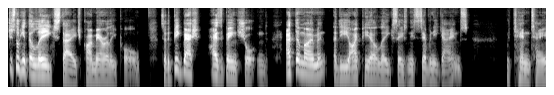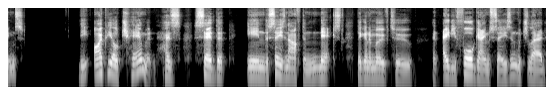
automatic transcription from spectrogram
just looking at the league stage primarily, Paul. So the Big Bash has been shortened. At the moment, uh, the IPL league season is 70 games with 10 teams. The IPL chairman has said that in the season after next, they're going to move to an 84 game season, which add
